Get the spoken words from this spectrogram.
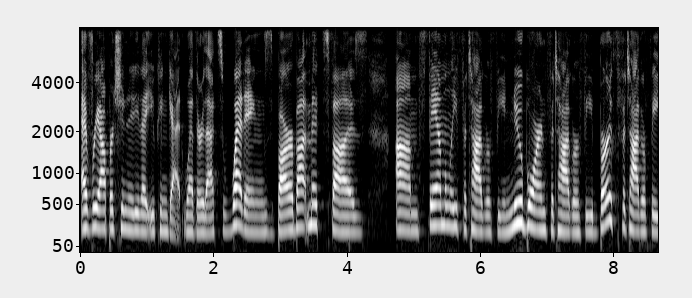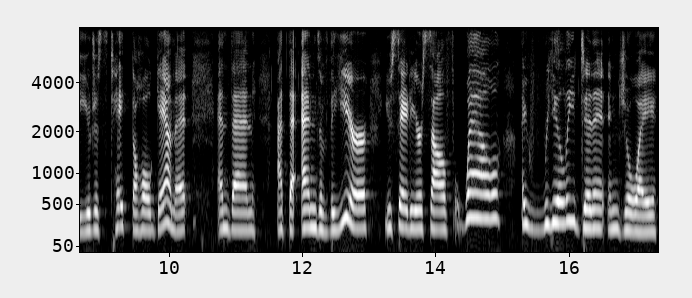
every opportunity that you can get, whether that's weddings, bar bat mitzvahs, um, family photography, newborn photography, birth photography. You just take the whole gamut. And then at the end of the year, you say to yourself, well, I really didn't enjoy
